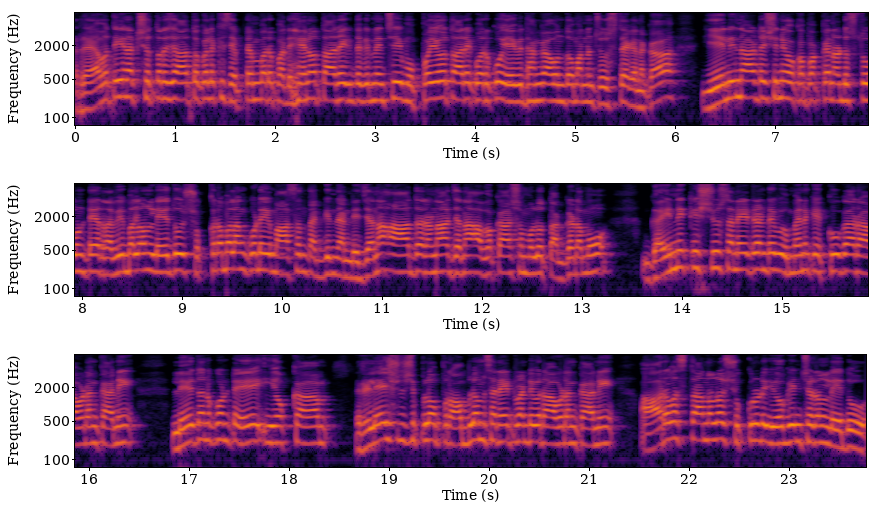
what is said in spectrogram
రేవతి నక్షత్ర జాతకులకి సెప్టెంబర్ పదిహేనో తారీఖు దగ్గర నుంచి ముప్పయో తారీఖు వరకు ఏ విధంగా ఉందో మనం చూస్తే కనుక ఏలినాటి శని ఒక పక్క నడుస్తూ ఉంటే రవి బలం లేదు శుక్రబలం కూడా ఈ మాసం తగ్గిందండి. జన ఆదరణ జన అవకాశములు తగ్గడము గైనిక్ ఇష్యూస్ అనేటువంటివి ఉమెన్కి ఎక్కువగా రావడం కానీ లేదనుకుంటే ఈ యొక్క రిలేషన్షిప్లో ప్రాబ్లమ్స్ అనేటువంటివి రావడం కానీ ఆరవ స్థానంలో శుక్రుడు యోగించడం లేదు.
